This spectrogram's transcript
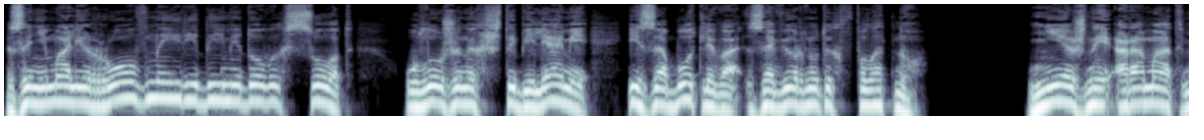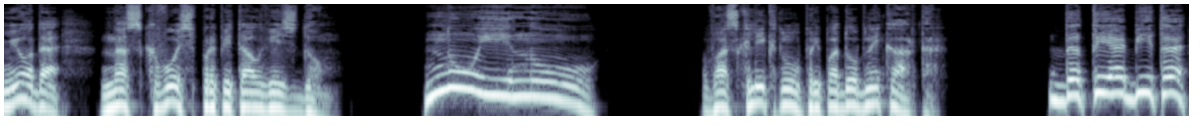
занимали ровные ряды медовых сот, уложенных штабелями и заботливо завернутых в полотно. Нежный аромат меда насквозь пропитал весь дом. «Ну и ну!» — воскликнул преподобный Картер. «Да ты, обита,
